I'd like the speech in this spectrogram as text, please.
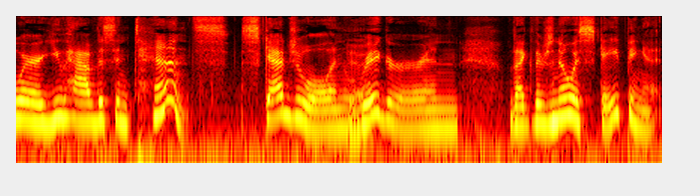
Where you have this intense schedule and Yeah. rigor, and like there's no escaping it.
